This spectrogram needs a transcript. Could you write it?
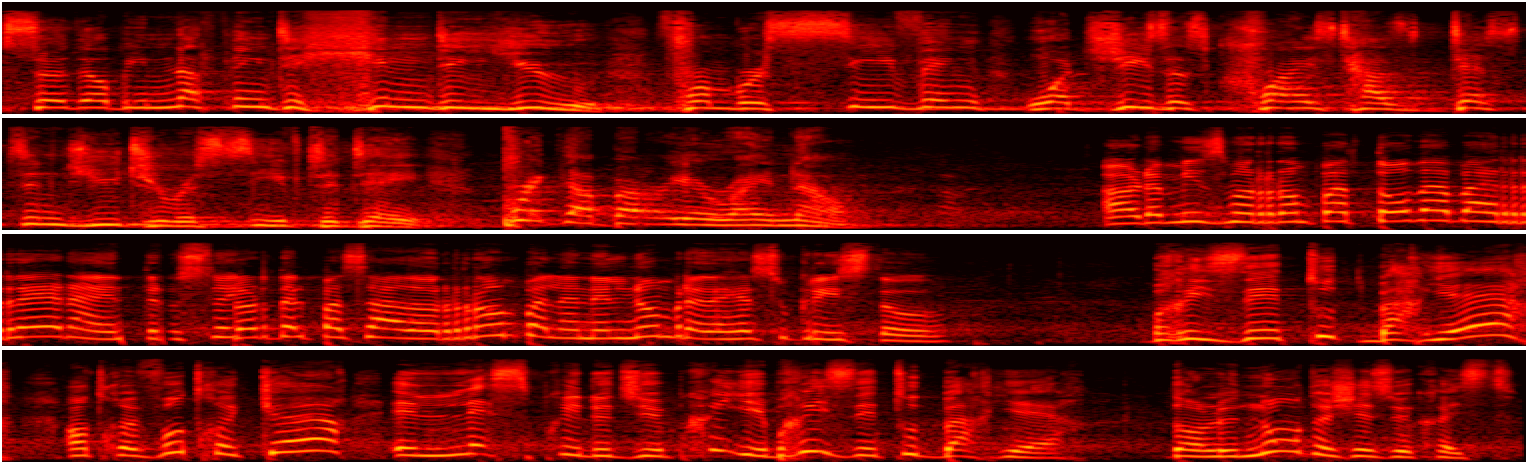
so there'll be nothing to hinder you from receiving what Jesus Christ has destined you to receive today. Break that barrier right now. ahora mismo rompa toda barrera entre usted y el dolor del pasado. Rómpala en el nombre de Jesucristo. Brisez toute barrière entre votre cœur et l'Esprit de Dieu. Priez, brisez toute barrière dans le nom de Jésus-Christ.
